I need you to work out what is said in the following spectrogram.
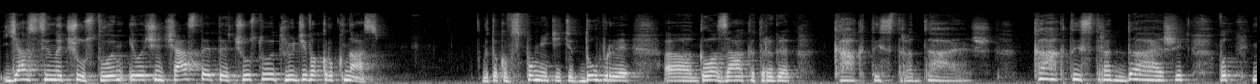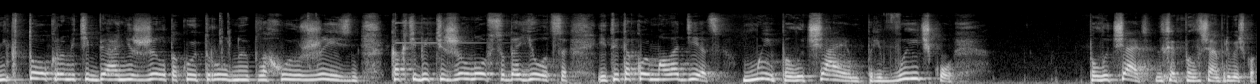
явственно чувствуем, и очень часто это чувствуют люди вокруг нас. Вы только вспомните эти добрые э, глаза, которые говорят, как ты страдаешь, как ты страдаешь, ведь вот никто, кроме тебя, не жил такую трудную, плохую жизнь, как тебе тяжело все дается, и ты такой молодец. Мы получаем привычку получать, получаем привычку,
